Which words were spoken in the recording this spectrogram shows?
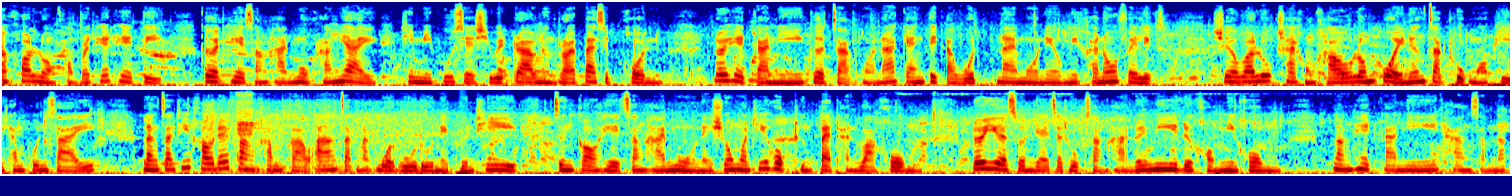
นครหลวงของประเทศเฮติ เกิดเหตุสังหารหมู่ครั้งใหญ่ที่มีผู้เสียชีวิตราว 180 คน โดยเหตุการณ์นี้เกิดจากหัวหน้าแก๊งติดอาวุธ นายโมเนล มิคาโนเฟลิกซ์ เชื่อว่าลูกชายของเขาล้มป่วยเนื่องจากถูกหมอผีทำคุณไสหลังจากที่เขาได้ฟังคำกล่าวอ้างจากนักบวชวูดูในพื้นที่ จึงก่อเหตุสังหารหมู่ในช่วงวันที่ 6-8 ธันวาคม โดยเหยื่อส่วนใหญ่จะถูกสังหารด้วยมีดหรือของมีคม หลังเหตุการณ์นี้ทางสำนัก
